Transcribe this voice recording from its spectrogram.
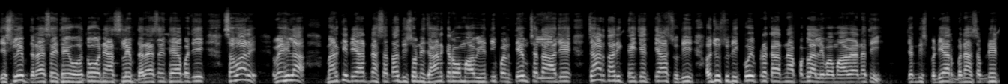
જે સ્લેબ ધરાશય થયો હતો અને આ સ્લેબ ધરાશય થયા પછી સવારે વહેલા માર્કેટ યાર્ડના સત્તાધીશોને જાણ કરવામાં આવી હતી, પણ તેમ છતાં આજે ચાર તારીખ થઈ છે, ત્યાં સુધી હજુ સુધી કોઈ પ્રકારના પગલાં લેવામાં આવ્યા નથી. જગદીશ પડિયાર બનાસ અપડેટ.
